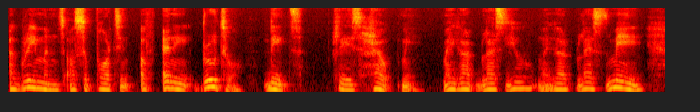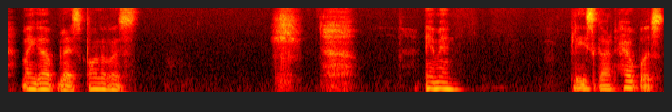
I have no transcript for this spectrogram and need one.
agreements or supporting of any brutal deeds. Please help me. May God bless you. May God bless me. May God bless all of us. Amen. Please, God, help us.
